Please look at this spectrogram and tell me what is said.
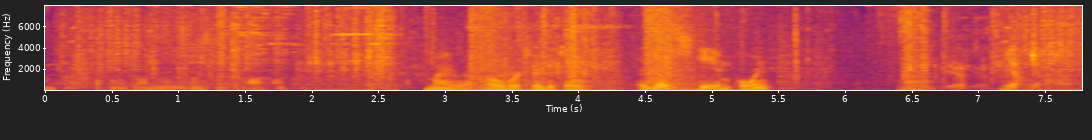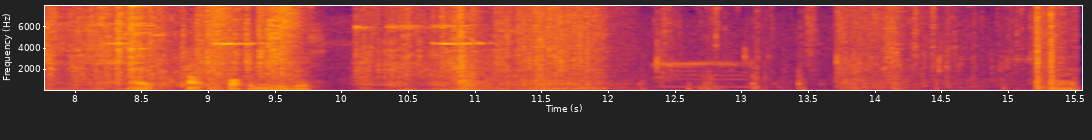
I'm fucking done moving the hostage. Am I right? Oh, we're 2 to 2. Is this game point? Yeah. Yep, yep. I can't fucking use this. Alright.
